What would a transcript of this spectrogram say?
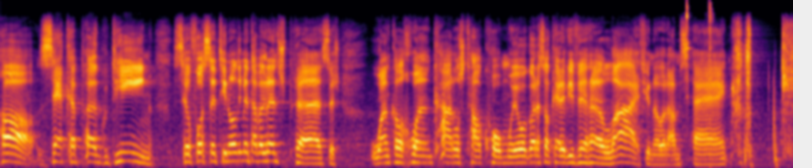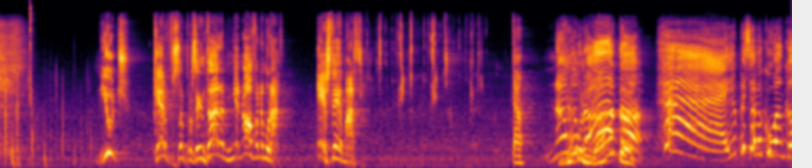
Oh, Zeca Pagodinho. Se eu fosse a ti, não alimentava grandes esperanças. O Uncle Juan Carlos, tal como eu, agora só quer viver a life, you know what I'm saying? Miúdos, quero-vos apresentar a minha nova namorada. Esta é a Márcia. Então, Namorada? Hey, eu pensava que o Uncle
